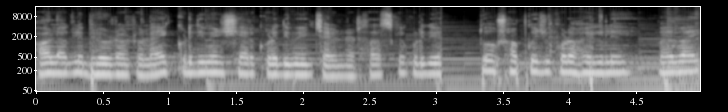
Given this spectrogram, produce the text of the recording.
ভালো লাগলে ভিডিওটা একটা লাইক করে দিবেন শেয়ার করে দিবেন চ্যানেলটা সাবস্ক্রাইব করে দিবেন। তো সব কিছু করা হয়ে গেলে বাই বাই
